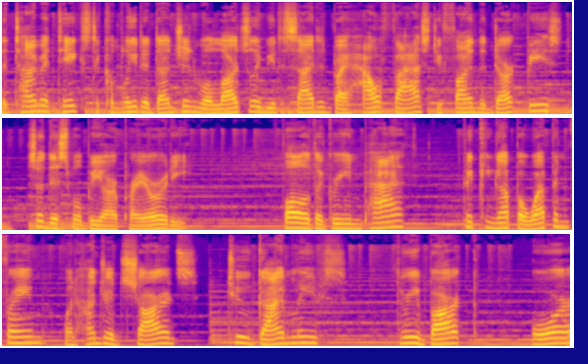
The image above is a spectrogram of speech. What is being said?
The time it takes to complete a dungeon will largely be decided by how fast you find the Dark Beast, so this will be our priority. Follow the green path picking up a weapon frame, 100 shards, 2 Grym leaves, 3 bark, or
